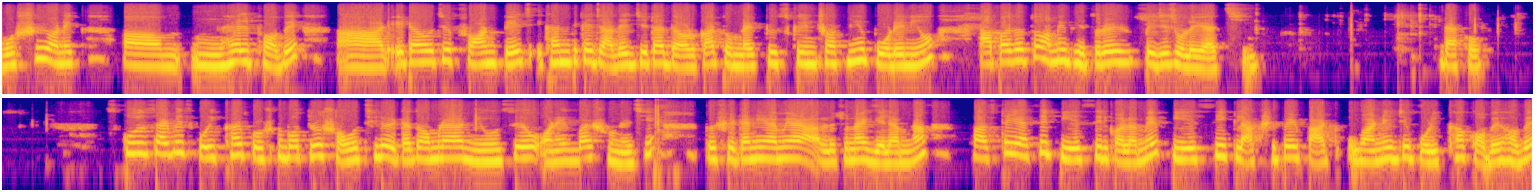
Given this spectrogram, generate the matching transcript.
অবশ্যই অনেক হেল্প হবে। আর এটা হচ্ছে ফ্রন্ট পেজ এখান থেকে যাদের যেটা দরকার, তোমরা একটু স্ক্রিনশট নিয়ে পড়ে নিও। আপাতত আমি ভেতরের পেজে চলে যাচ্ছি। দেখো স্কুল সার্ভিস পরীক্ষার প্রশ্নপত্র সহজ ছিল, এটা তো আমরা নিউজেও অনেকবার শুনেছি। তো সেটা নিয়ে আমি আর আলোচনায় গেলাম না। ফার্স্টেই আছে পিএসসির কলামে। পিএসসি ক্লার্কশিপের পার্ট ওয়ানের যে পরীক্ষা কবে হবে?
